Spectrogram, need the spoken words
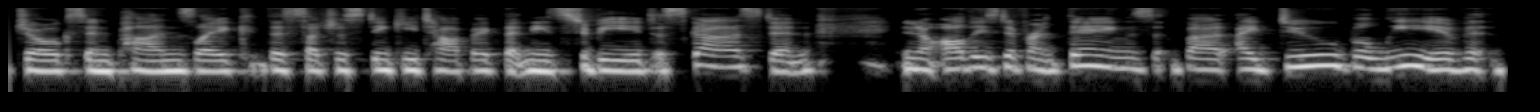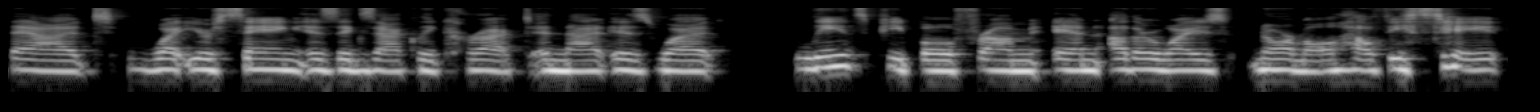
jokes and puns like this such a stinky topic that needs to be discussed and you know all these different things but I do believe that what you're saying is exactly correct and that is what leads people from an otherwise normal healthy state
